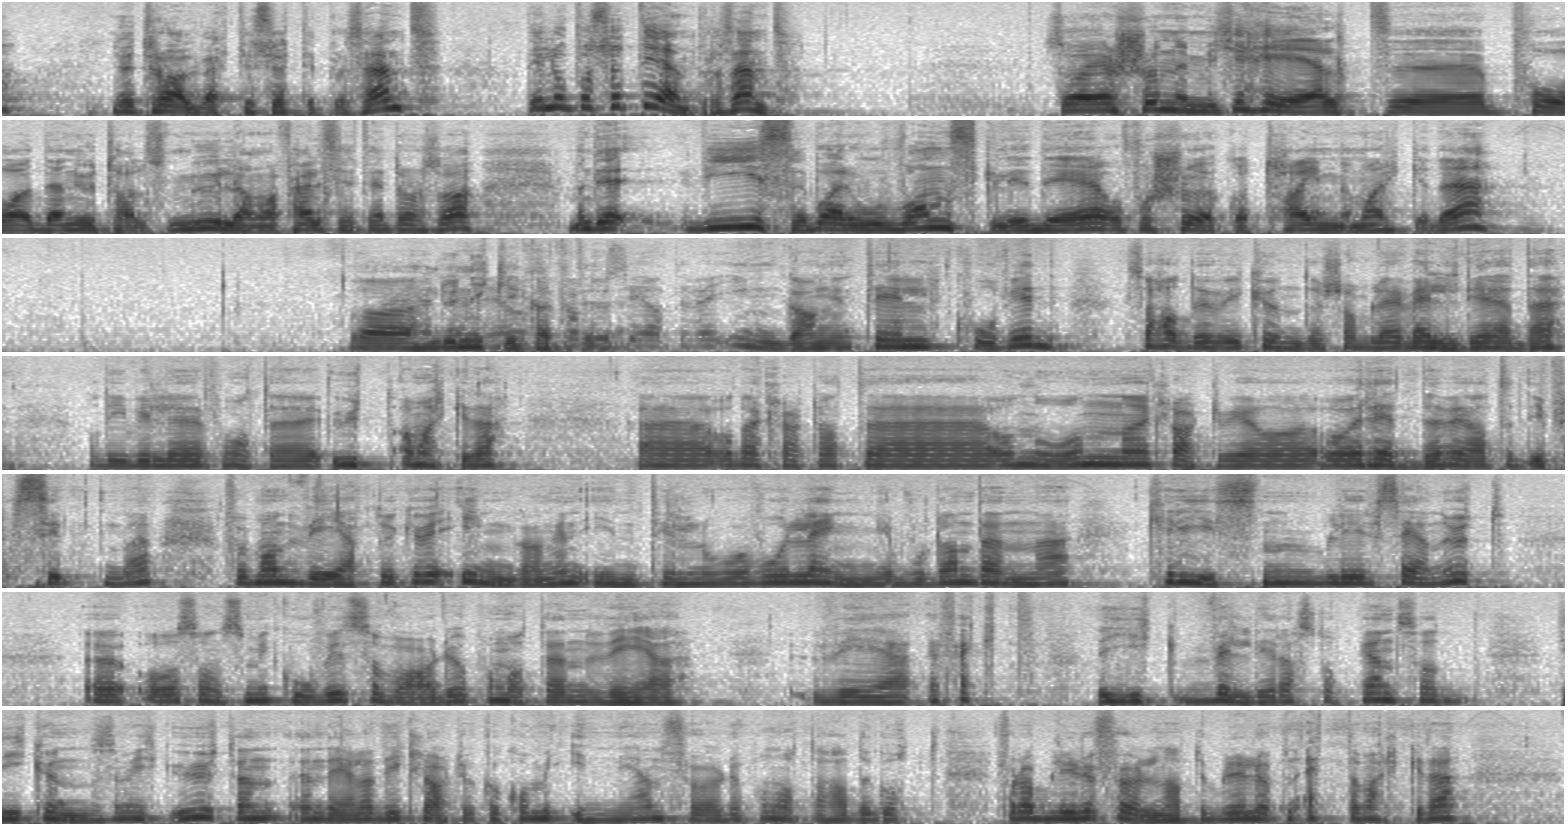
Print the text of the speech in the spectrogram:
Nøytralvekt til 70% De lå på 71% så jeg skjønner meg ikke helt uh, på den uttalelsen. Mulig han var feilsitert også, men det viser bare hvor vanskelig det er å forsøke å time markedet. Hva, du nikker ikke til si at Ved inngangen til covid så hadde vi kunder som ble veldig redde. Og de ville på en måte ut av markedet. Uh, og det er klart at, uh, og noen klarte vi å, å, redde ved at de ble sittende. For man vet jo ikke ved inngangen inn til noe hvor lenge, hvordan denne krisen blir seende ut. Uh, og sånn som i covid, så var det jo på en måte en V-effekt. Det gikk veldig raskt opp igjen. Så de kundene som gikk ut, en, en, del av de klarte jo ikke å komme inn igjen før det på en måte hadde gått. For da blir du følende at du blir løpende etter markedet.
